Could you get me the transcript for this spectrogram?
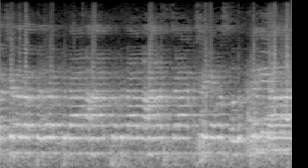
దక్షిణత పితరపితామహ ప్రపితామహాశ్చాక్షయవస్తు దుఃఖ్యంతాం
